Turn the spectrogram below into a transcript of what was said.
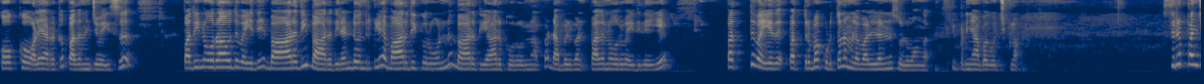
கோகோ விளையாடுறதுக்கு பதினஞ்சு வயசு பதினோராவது வயது பாரதி பாரதி. ரெண்டு வந்திருக்கு இல்லையா பாரதிக்கு ஒரு ஒன்று பாரதி யாருக்கு ஒரு ஒன்று அப்போ டபுள் ஒன் பதினோரு வயதிலேயே பத்து வயது பத்து ரூபா கொடுத்தா நம்மளை வள்ளல்னு சொல்லுவாங்க. இப்படி ஞாபகம் வச்சுக்கலாம். சிறுபஞ்ச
